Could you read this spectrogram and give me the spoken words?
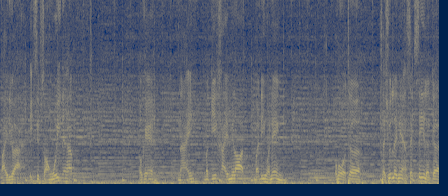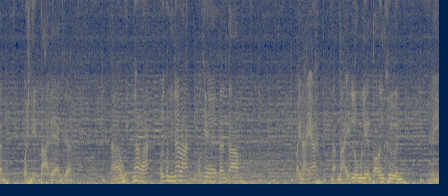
ไปดีกว่า อีก 12 วินะครับ โอเค ไหน เมื่อกี้ใครไม่รอดมาดีหัวเน่ง โอ้โห เธอใส่ชุดอะไรเนี่ย เซ็กซี่เหลือเกิน วันนี้ตาแดงเชียวอ่าวิน่ารัก เฮ้ย คนนี้น่ารัก โอเคเดินตาม ไปไหนอะแบบไหน โรงเรียนตอนกลางคืน นี่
